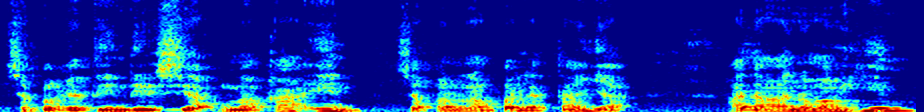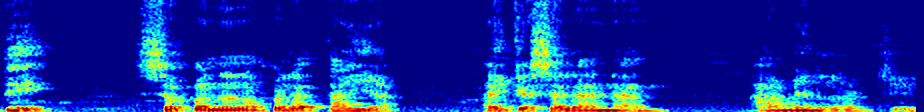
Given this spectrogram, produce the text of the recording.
sapagkat hindi siya kumakain sa pananampalataya at ang anumang hindi sa pananampalataya ay kasalanan. Amen, Lord Jesus.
